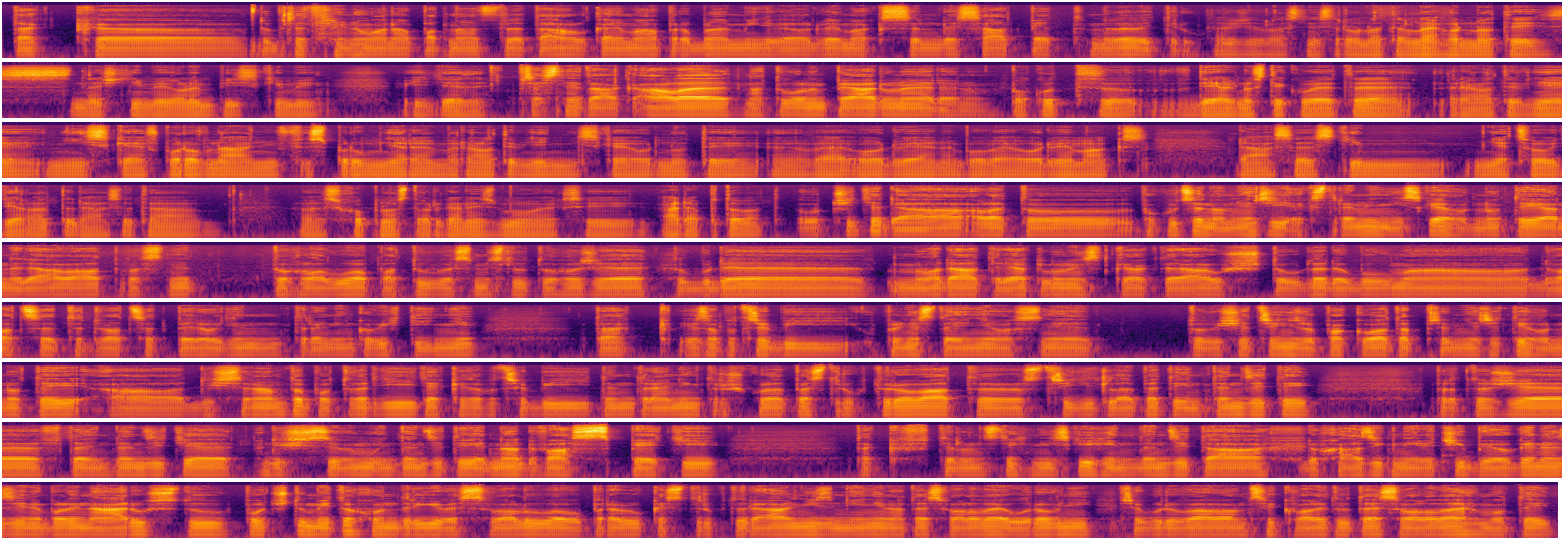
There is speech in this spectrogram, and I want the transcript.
tak uh, dobře trénovaná 15-letá holka nemá problém mít VO2 max 75 ml. Takže vlastně srovnatelné hodnoty s dnešními olympijskými vítězi. Přesně tak, ale na tu olympiádu nejede. No. Pokud diagnostikujete relativně nízké v porovnání s průměrem relativně nízké hodnoty eh, VO2 nebo VO2 max, dá se s tím něco dělat? Dá se ta Eh, schopnost organismu jak si adaptovat? Určitě dá, ale to pokud se naměří extrémně nízké hodnoty a nedává vlastně to hlavu a patu ve smyslu toho, že to bude mladá triatlonistka, která už touhle dobou má 20-25 hodin tréninkových týdně, tak je zapotřebí úplně stejně vlastně to vyšetření zopakovat a přeměřit ty hodnoty a když se nám to potvrdí, tak je zapotřebí ten trénink trošku lépe strukturovat, rozstřídit lépe ty intenzity, protože v té intenzitě, když si vezmu intenzity 1, 2 z 5, tak v z těch nízkých intenzitách dochází k největší biogenezi neboli nárůstu počtu mitochondrií ve svalu a opravdu ke strukturální změně na té svalové úrovni. Přebudovávám si kvalitu té svalové hmoty,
